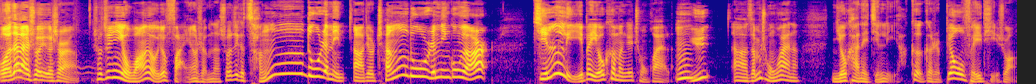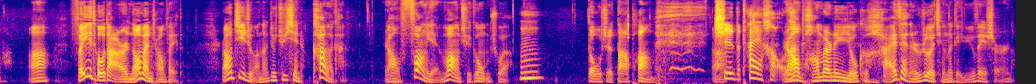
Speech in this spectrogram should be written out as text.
我再来说一个事儿啊，说最近有网友就反映什么呢？说这个成都人民啊，就是成都人民公园儿锦鲤被游客们给宠坏了。嗯鱼啊，怎么宠坏呢？你就看那锦鲤啊，个个是膘肥体壮啊啊，肥头大耳，脑满肠肥的。然后记者呢就去现场看了看，然后放眼望去跟我们说呀、嗯，都是大胖子。吃的太好了。然后旁边那个游客还在那儿热情的给鱼喂食呢。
